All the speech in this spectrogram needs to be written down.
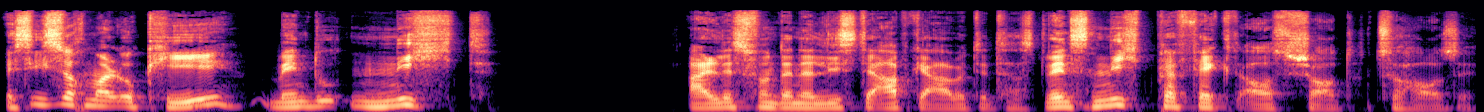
Es ist auch mal okay, wenn du nicht alles von deiner Liste abgearbeitet hast, wenn es nicht perfekt ausschaut zu Hause,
